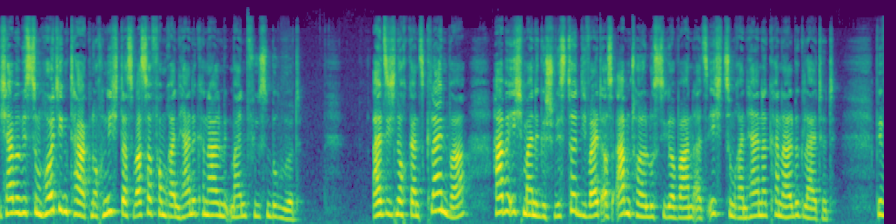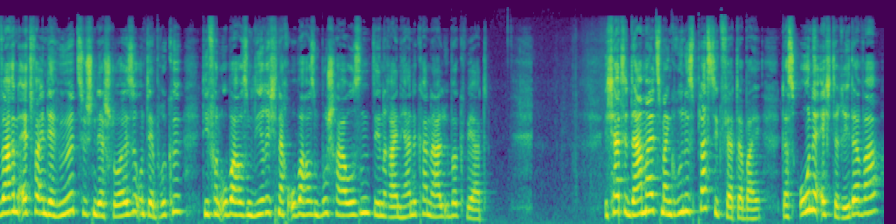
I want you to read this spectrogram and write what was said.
Ich habe bis zum heutigen Tag noch nicht das Wasser vom Rhein-Herne-Kanal mit meinen Füßen berührt. Als ich noch ganz klein war, habe ich meine Geschwister, die weitaus abenteuerlustiger waren als ich, zum Rhein-Herne-Kanal begleitet. Wir waren etwa in der Höhe zwischen der Schleuse und der Brücke, die von Oberhausen-Lierich nach Oberhausen-Buschhausen den Rhein-Herne-Kanal überquert. Ich hatte damals mein grünes Plastikpferd dabei, das ohne echte Räder war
